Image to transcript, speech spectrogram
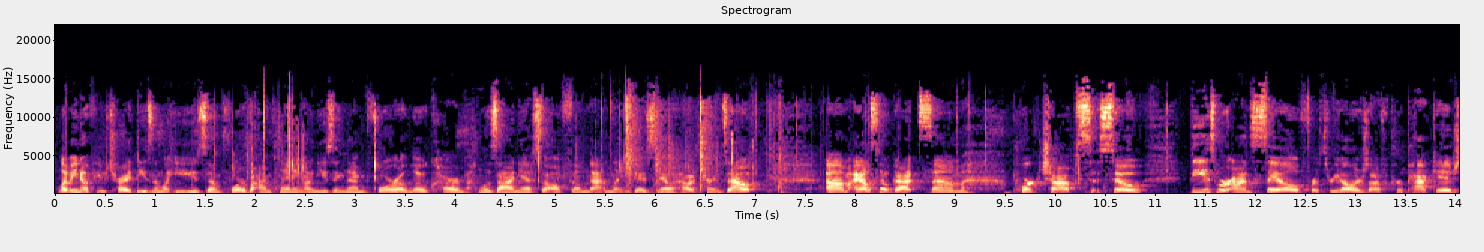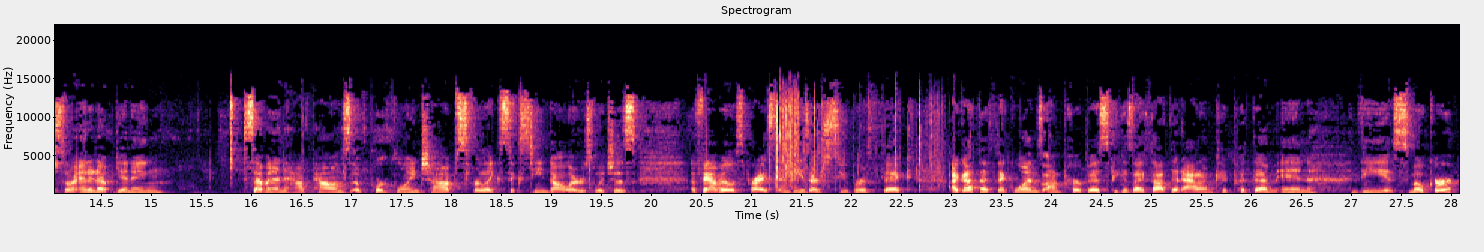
let me know if you've tried these and what you use them for, but I'm planning on using them for a low carb lasagna. So I'll film that and let you guys know how it turns out. Um, I also got some pork chops. So these were on sale for $3 off per package. So I ended up getting seven and a half pounds of pork loin chops for like $16, which is a fabulous price. And these are super thick. I got the thick ones on purpose because I thought that Adam could put them in the smoker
